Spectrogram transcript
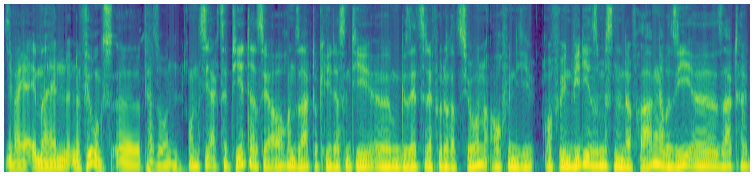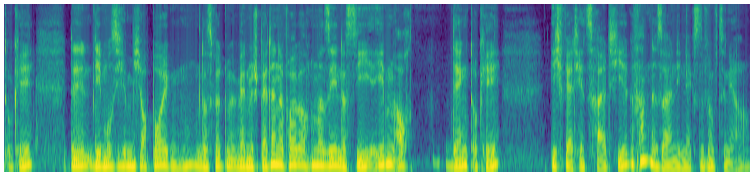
sie war ja immerhin eine Führungsperson. Und sie akzeptiert das ja auch und sagt, okay, das sind die äh, Gesetze der Föderation, auch wenn die, auch wenn wir die so ein bisschen hinterfragen, aber sie äh, sagt halt, okay, dem, dem muss ich mich auch beugen. Das wird, werden wir später in der Folge auch nochmal sehen, dass sie eben auch denkt, okay, ich werde jetzt halt hier Gefangene sein die nächsten 15 Jahre.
